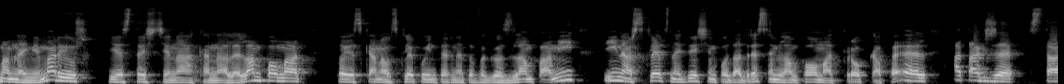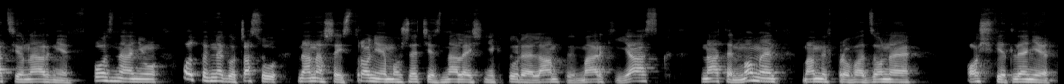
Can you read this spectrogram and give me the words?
Mam na imię Mariusz, jesteście na kanale Lampomat. To jest kanał sklepu internetowego z lampami i nasz sklep znajduje się pod adresem lampomat.pl, a także stacjonarnie w Poznaniu. Od pewnego czasu na naszej stronie możecie znaleźć niektóre lampy marki Jask. Na ten moment mamy wprowadzone oświetlenie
